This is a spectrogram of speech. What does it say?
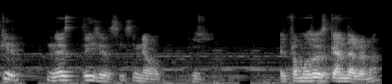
vicio. que no es vicio, sí, sino pues, el famoso escándalo, ¿no?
